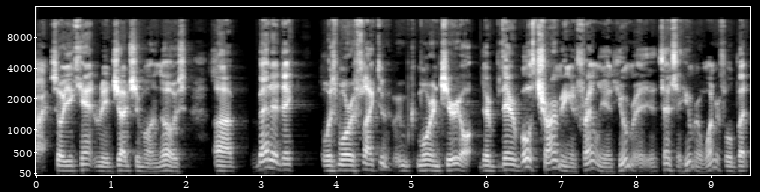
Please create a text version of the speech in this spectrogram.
right. So you can't really judge him on those. Uh, Benedict was more reflective, more interior. They're they're both charming and friendly and humor, sense of humor, wonderful. But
